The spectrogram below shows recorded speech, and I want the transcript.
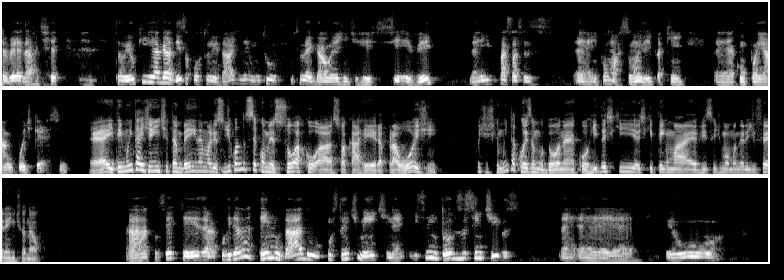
É verdade. Então, eu que agradeço a oportunidade, né? Muito, muito legal né, a gente re, se rever né, e passar essas é, informações aí para quem é, acompanhar o podcast. É, e tem muita gente também, né, Maurício? De quando você começou a, a sua carreira para hoje, poxa, acho que muita coisa mudou, né? Corridas que acho que tem uma é vista de uma maneira diferente, ou não? Ah, com certeza. A corrida ela tem mudado constantemente, né? Isso em todos os sentidos. Né? É, eu,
